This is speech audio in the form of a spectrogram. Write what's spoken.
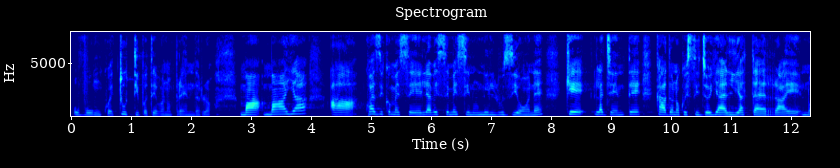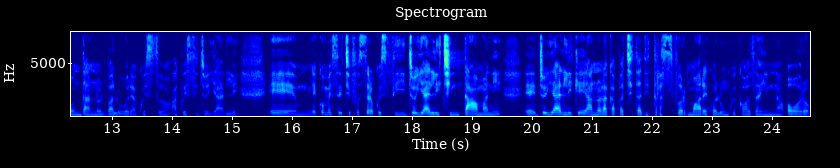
ovunque, tutti potevano prenderlo, ma Maya ha quasi come se li avesse messi in un'illusione che la gente cadono questi gioielli a terra e non danno il valore a, questo, a questi gioielli. E, mm, è come se ci fossero questi gioielli cintamani, eh, gioielli che hanno la capacità di trasformare qualunque cosa in oro.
